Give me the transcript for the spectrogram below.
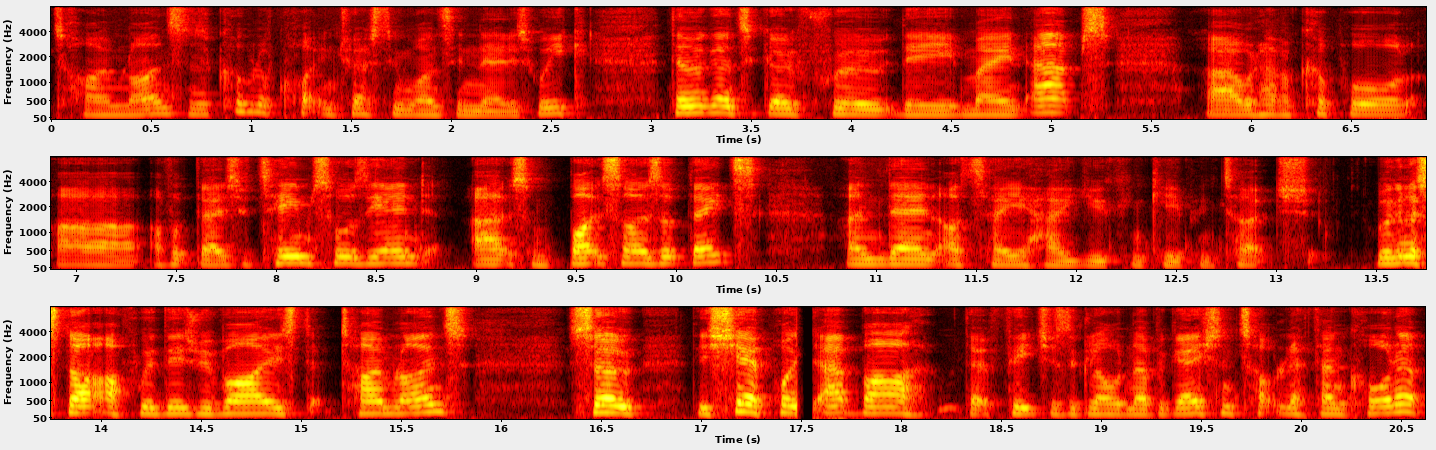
timelines. There's a couple of quite interesting ones in there this week. Then we're going to go through the main apps. Uh, we'll have a couple uh, of updates with Teams towards the end, uh, some bite-sized updates, and then I'll tell you how you can keep in touch. We're going to start off with these revised timelines. So the SharePoint app bar that features the global navigation, top left-hand corner,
